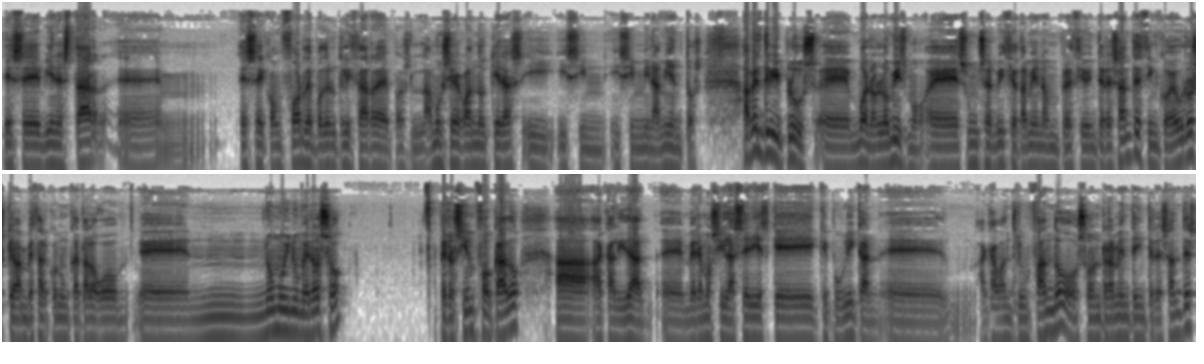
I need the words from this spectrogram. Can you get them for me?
ese bienestar, eh, ese confort de poder utilizar eh, pues la música cuando quieras y, sin, y sin miramientos. Apple TV Plus, bueno, lo mismo, es un servicio también a un precio interesante, 5 euros, que va a empezar con un catálogo no muy numeroso, pero sí enfocado a, calidad. Eh, veremos si las series que, publican eh, acaban triunfando o son realmente interesantes,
